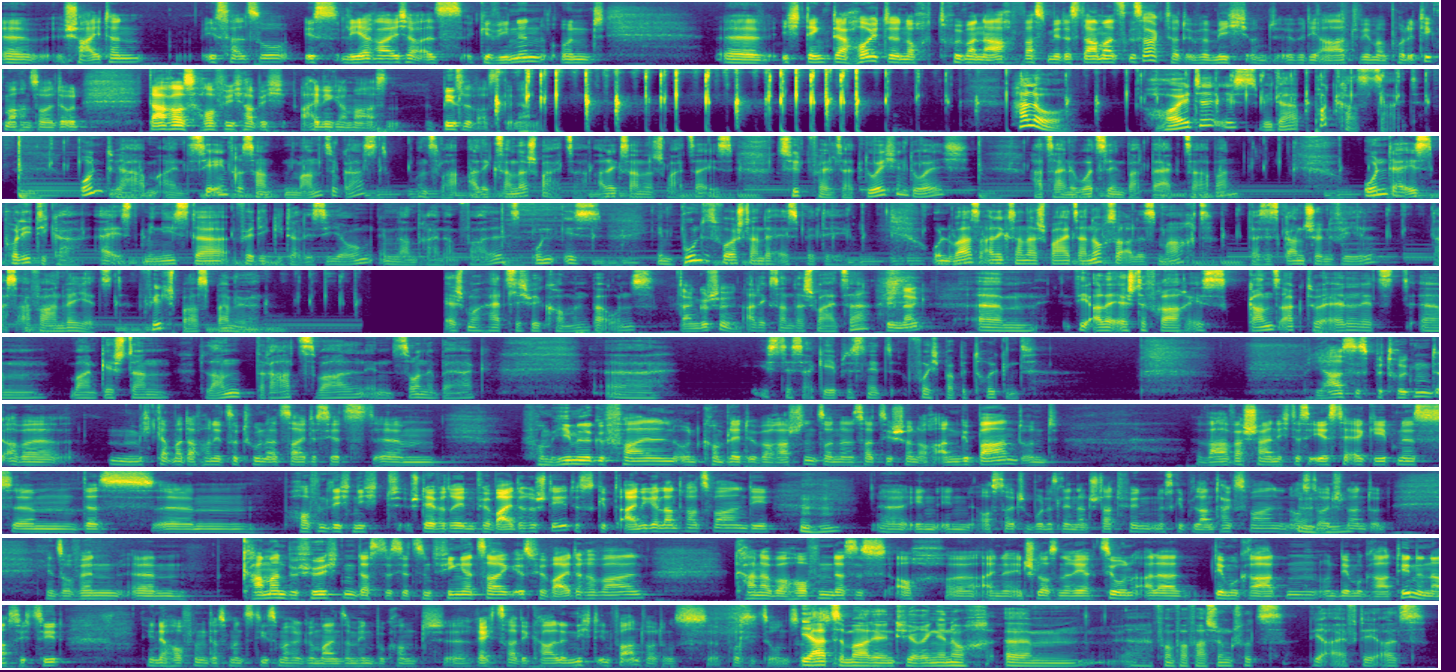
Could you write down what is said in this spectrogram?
Äh, Scheitern ist halt so, ist lehrreicher als Gewinnen und äh, ich denke da heute noch drüber nach, was mir das damals gesagt hat über mich und über die Art, wie man Politik machen sollte. Und daraus hoffe ich, habe ich einigermaßen ein bisschen was gelernt. Hallo, heute ist wieder Podcast-Zeit. Und wir haben einen sehr interessanten Mann zu Gast, und zwar Alexander Schweitzer. Alexander Schweitzer ist Südpfälzer durch und durch, hat seine Wurzel in Bad Bergzabern und er ist Politiker. Er ist Minister für Digitalisierung im Land Rheinland-Pfalz und ist im Bundesvorstand der SPD. Und was Alexander Schweitzer noch so alles macht, das ist ganz schön viel, das erfahren wir jetzt. Viel Spaß beim Hören. Erstmal herzlich willkommen bei uns. Dankeschön. Alexander Schweitzer. Vielen Dank. Ähm, die allererste Frage ist ganz aktuell. Jetzt ähm, waren gestern Landratswahlen in Sonneberg äh, ist das Ergebnis nicht furchtbar bedrückend. Ja, es ist bedrückend, aber hm, ich glaube, man darf auch nicht so tun, als sei das jetzt ähm, vom Himmel gefallen und komplett überraschend, sondern es hat sich schon auch angebahnt und war wahrscheinlich das erste Ergebnis, ähm, das ähm, hoffentlich nicht stellvertretend für weitere steht. Es gibt einige Landratswahlen, die mhm. Äh, in, in ostdeutschen Bundesländern stattfinden. Es gibt Landtagswahlen in mhm. Ostdeutschland mhm. und insofern ähm, kann man befürchten, dass das jetzt ein Fingerzeig ist für weitere Wahlen, kann aber hoffen, dass es auch äh, eine entschlossene Reaktion aller Demokraten und Demokratinnen nach sich zieht, in der Hoffnung, dass man es diesmal gemeinsam hinbekommt, äh, Rechtsradikale nicht in Verantwortungspositionen zu Ja, zumal in Thüringen noch ähm, äh, vom Verfassungsschutz die AfD als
